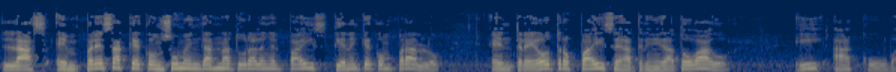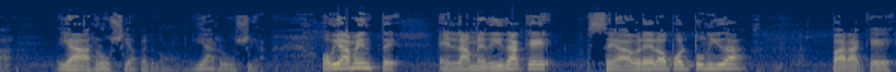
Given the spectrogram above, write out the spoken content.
las empresas que consumen gas natural en el país tienen que comprarlo, entre otros países, a Trinidad Tobago y a Cuba, y a Rusia, perdón, y a Rusia. Obviamente, en la medida que se abre la oportunidad para que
